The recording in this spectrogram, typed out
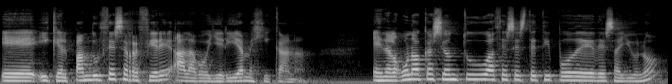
Eh, y que el pan dulce se refiere a la bollería mexicana. ¿En alguna ocasión tú haces este tipo de desayuno?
